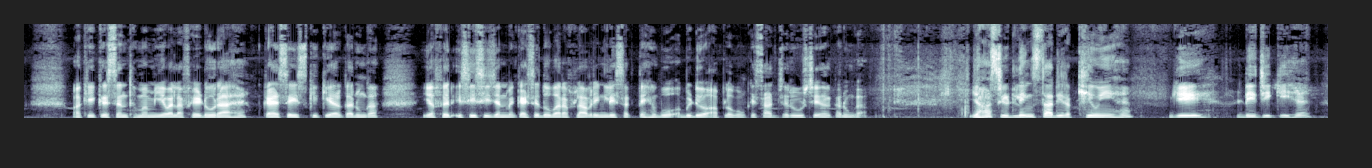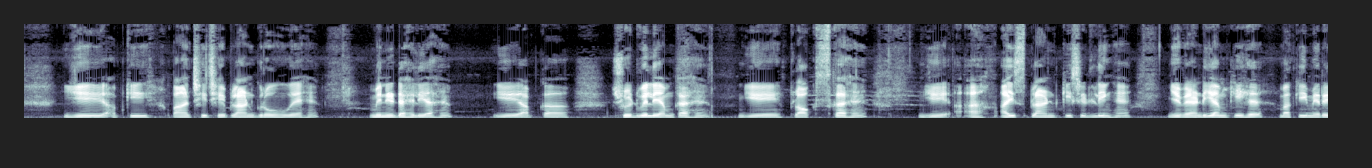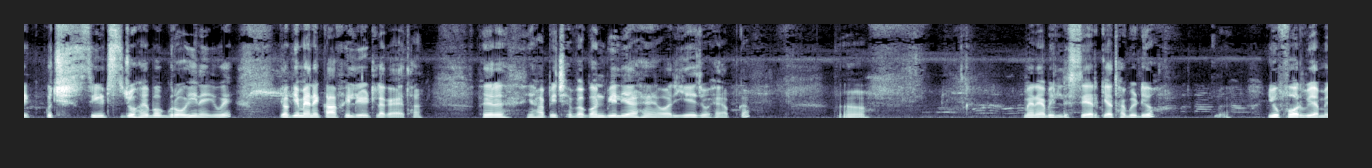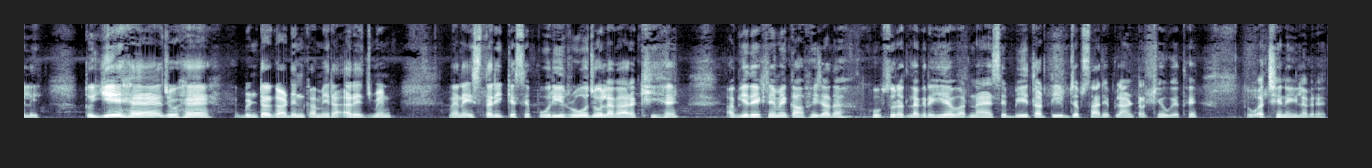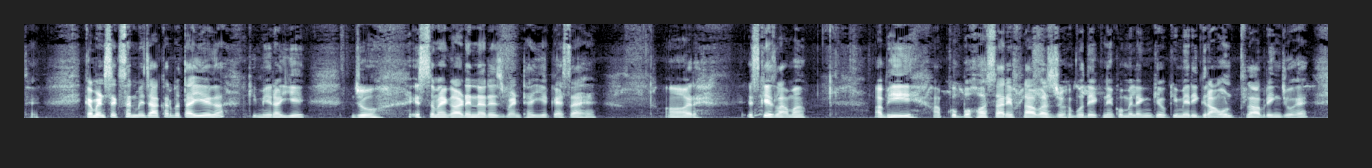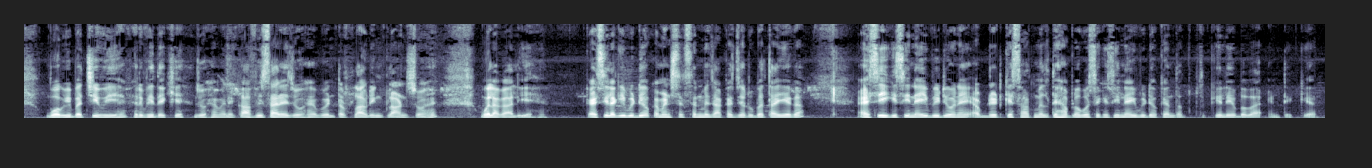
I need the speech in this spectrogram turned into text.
बाकी क्रिसेंथमम ये वाला फेड हो रहा है। कैसे इसकी केयर करूँगा या फिर इसी सीज़न में कैसे दोबारा फ्लावरिंग ले सकते हैं, वो वीडियो आप लोगों के साथ ज़रूर शेयर करूँगा। यहाँ सीडलिंग्स सारी रखी हुई हैं। ये डीजी की है। ये आपकी पाँच ही छः प्लांट ग्रो हुए हैं। मिनी डहलिया है। ये आपका स्वीट विलियम का है। ये फ्लॉक्स का है। ये आइस प्लांट की सीडलिंग है ये वैंडियम की है बाकी मेरे कुछ सीड्स जो है वो ग्रो ही नहीं हुए क्योंकि मैंने काफ़ी लेट लगाया था। फिर यहाँ पीछे वगन भी लिया है और ये जो है आपका आ, मैंने अभी शेयर किया था वीडियो यू फोर वी मिली तो ये है जो है विंटर गार्डन का मेरा अरेंजमेंट मैंने इस तरीके से पूरी रो जो लगा रखी है, अब ये देखने में काफ़ी ज़्यादा खूबसूरत लग रही है, वरना ऐसे बेतरतीब जब सारे प्लांट रखे हुए थे तो अच्छे नहीं लग रहे थे। कमेंट सेक्शन में जाकर बताइएगा कि मेरा ये जो इस समय गार्डन अरेंजमेंट है, ये कैसा है? और इसके अलावा अभी आपको बहुत सारे फ्लावर्स जो है, वो देखने को मिलेंगे, क्योंकि मेरी ग्राउंड फ्लावरिंग जो है, वो अभी बची हुई है, फिर भी देखिए, जो है मैंने काफ़ी सारे जो है, विंटर फ्लावरिंग प्लांट्स जो हैं, वो लगा लिए हैं। कैसी लगी वीडियो, कमेंट सेक्शन में जाकर ज़रूर बताइएगा। ऐसी ही किसी नई वीडियो नए अपडेट के साथ मिलते हैं आप लोगों से किसी नई वीडियो के अंदर के लिए। Bye and take care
